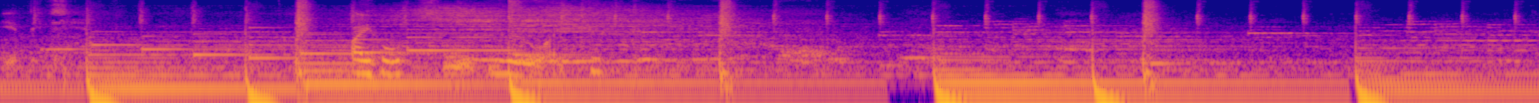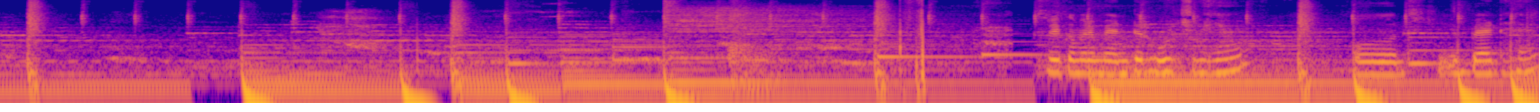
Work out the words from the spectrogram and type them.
یہ دیکھیے۔ I hope so. You دوسرے کمرے میں انٹر ہو چکی ہوں اور یہ بیڈ ہے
